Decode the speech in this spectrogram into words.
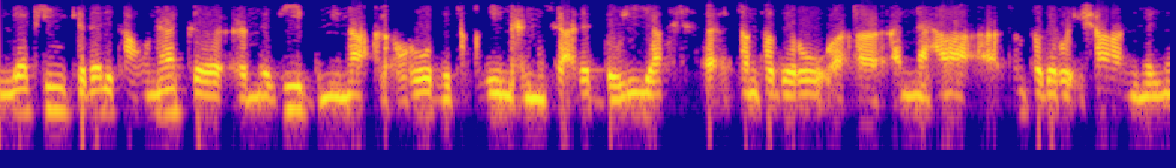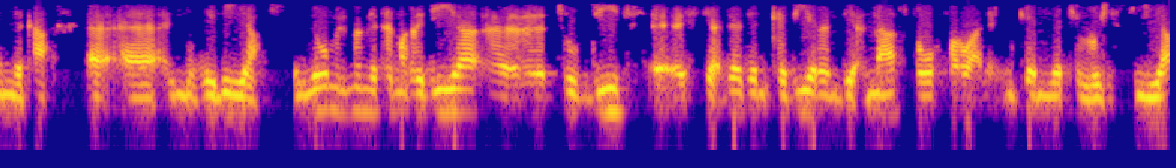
لكن كذلك هناك مزيد من العروض لتقديم المساعدات الدولية تنتظر أنها تنتظر إشارة من المملكة المغربية. اليوم المملكة المغربية تبدي استعدادا كبيرا بانها تتوفر على الامكانيات اللوجستية.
